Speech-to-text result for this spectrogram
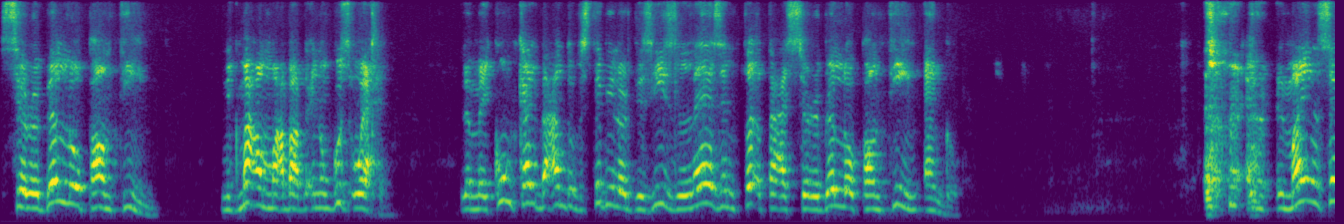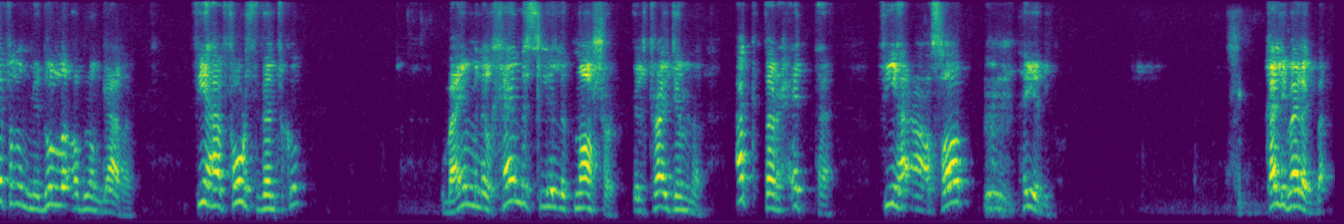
cerebellopontine نجمعهم مع بعض لأنهم جزء واحد. لما يكون كلب عنده vestibular disease لازم تقطع ال cerebellopontine angle ال myelencephalon medulla oblongata فيها fourth ventricle وبعدين من الخامس لل 12 ال trigeminal أكتر حتة فيها أعصاب هي دي. خلي بالك بقى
